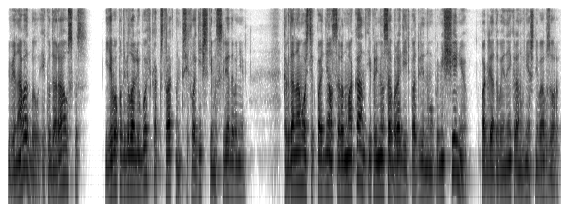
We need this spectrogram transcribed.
Виноват был и Кудараускас. Его подвела любовь к абстрактным психологическим исследованиям. Когда на мостик поднялся Ранмакан и принялся бродить по длинному помещению, поглядывая на экран внешнего обзора,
